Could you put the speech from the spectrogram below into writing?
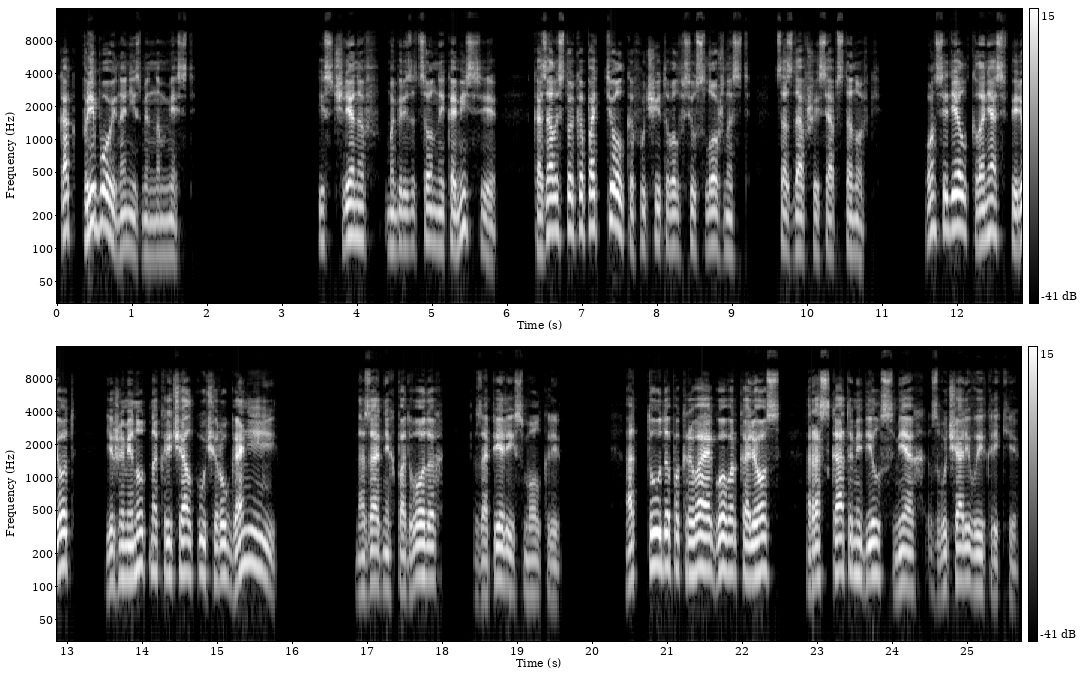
как прибой на низменном месте. Из членов мобилизационной комиссии, казалось, только Подтёлков учитывал всю сложность создавшейся обстановки. Он сидел, клонясь вперед, ежеминутно кричал кучеру: "Гони!" На задних подводах запели и смолкли. Оттуда, покрывая говор колес, раскатами бил смех, звучали выкрики.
